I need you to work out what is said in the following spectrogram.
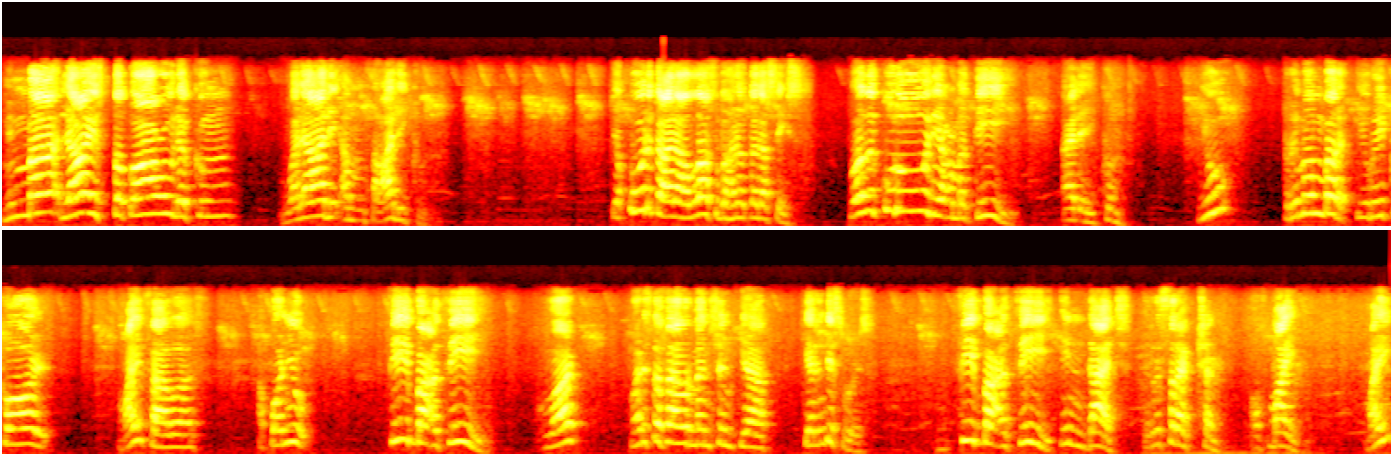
مما لا يستطاع لكم ولا لأمثالكم. يقول تعالى الله سبحانه وتعالى says واذكروا نعمتي عليكم. You Remember, you recall my favors upon you. Fi ba'thi. What? What is the favor mentioned here? Here in this verse. Fi ba'thi. In that resurrection of mine. My,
